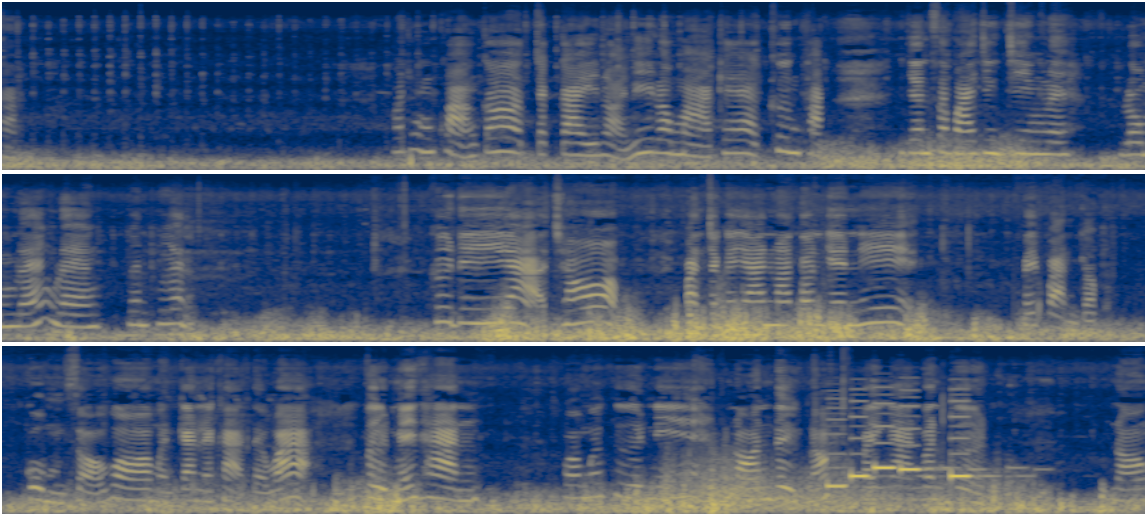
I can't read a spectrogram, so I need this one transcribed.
ค่ะ วัดทงขวางก็จะไกลหน่อยนี่เรามาแค่ครึ่งทางเย็นสบายจริง ๆ เลย ลมแรงแรงๆเพื่อนๆ คือดีอะชอบ ปั่นจักรยานมาตอนเย็นนี่ไปปั่นกับกลุ่มสวเหมือนกันเลยค่ะ แต่ว่าตื่นไม่ทัน เพราะเมื่อคืนนี้นอนดึกเนาะไปงานวันเกิด น้อง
